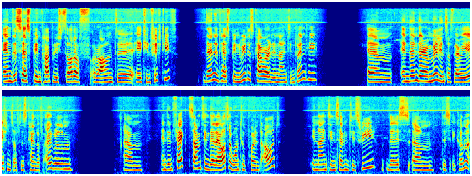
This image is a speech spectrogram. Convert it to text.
and this has been published sort of around the 1850s. Then it has been rediscovered in 1920. Um, and then there are millions of variations of this kind of algorithm. Um, and in fact, something that I also want to point out, in 1973, there is um, this econo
